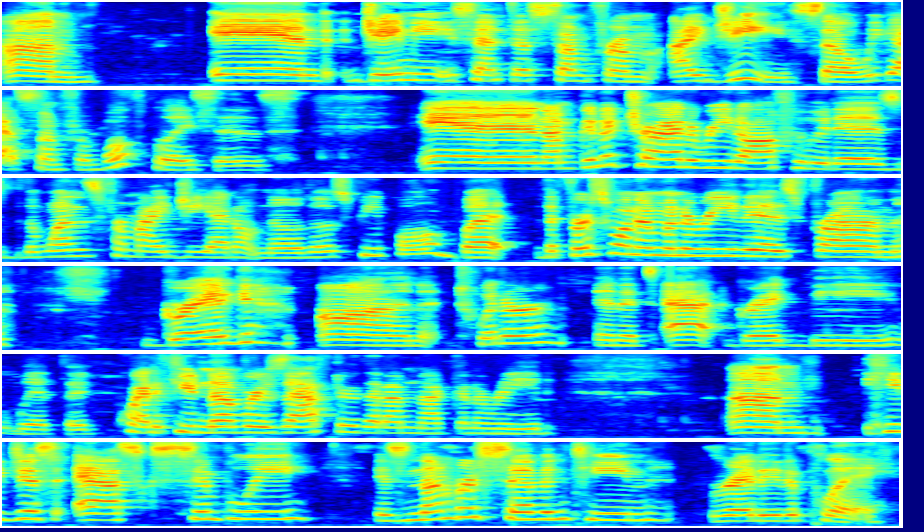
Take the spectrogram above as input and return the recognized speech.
Um, and Jamie sent us some from IG, so we got some from both places. And I'm going to try to read off who it is. The ones from IG, I don't know those people, but the first one I'm going to read is from Greg on Twitter, and it's at Greg B with a, quite a few numbers after that I'm not going to read. Um, he just asks simply, is number 17 ready to play?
